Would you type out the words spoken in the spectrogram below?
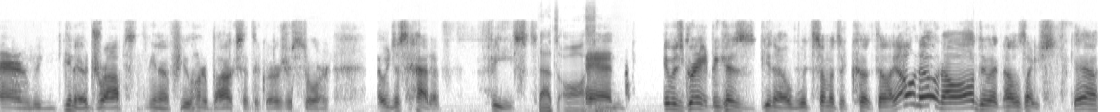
and we you know dropped you know a few hundred bucks at the grocery store and we just had a feast That's awesome. and it was great because you know with someone to cook they're like oh no no I'll do it and I was like yeah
